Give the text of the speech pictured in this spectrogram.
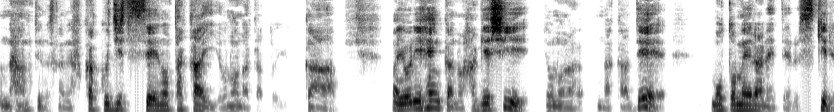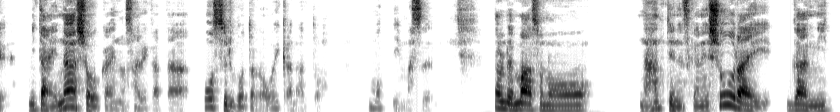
なんていうんですかね、不確実性の高い世の中というか、まあ、より変化の激しい世の中で求められているスキルみたいな紹介のされ方をすることが多いかなと思っています。なのでまあその、なんていうんですかね、将来が見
